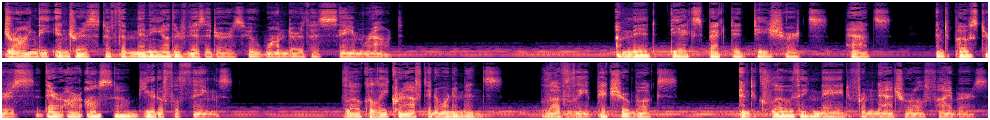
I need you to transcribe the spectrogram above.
drawing the interest of the many other visitors who wander the same route. Amid the expected t shirts, hats, and posters, there are also beautiful things. Locally crafted ornaments, lovely picture books, and clothing made from natural fibers.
